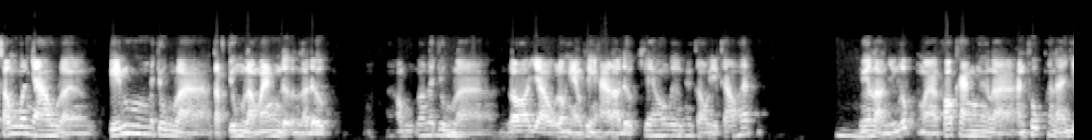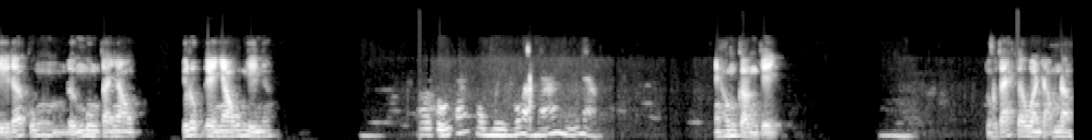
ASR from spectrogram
sống với nhau là kiếm nói chung là tập trung làm ăn được là được không có nói chung là lo giàu lo nghèo thiên hạ là được chứ không có cái câu gì cao hết nghĩa là những lúc mà khó khăn hay là hạnh phúc hay là gì đó cũng đừng buông tay nhau cái lúc đe nhau cũng gì nữa. Rồi tuổi tác vùng miền của bạn gái như thế nào? em không cần chị. Tuổi tác đâu quan trọng đâu.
